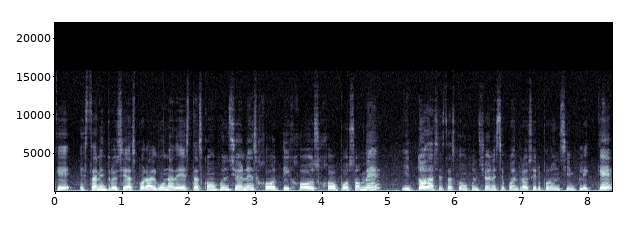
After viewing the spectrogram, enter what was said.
que están introducidas por alguna de estas conjunciones, joti, jos, jopos o me, y todas estas conjunciones se pueden traducir por un simple que,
